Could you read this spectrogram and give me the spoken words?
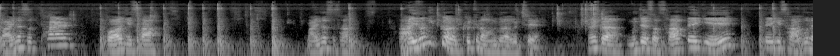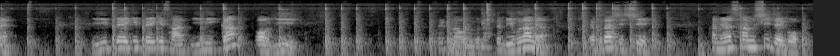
마이너스 8 더하기 4. 마이너스 4. 아, 이러니까 그렇게 나오는구나. 그치? 그러니까 문제에서 4 빼기 빼기 4분의 2 빼기 빼기 4 2니까 어 2. 이렇게 나오는구나. 미분하면 f 다시 c 하면 3c 제곱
